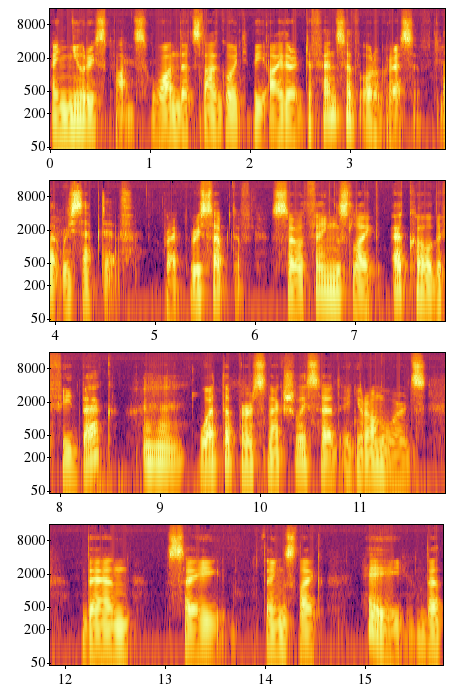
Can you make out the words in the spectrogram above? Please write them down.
a new response, one that's not going to be either defensive or aggressive. But receptive. Right, receptive. So things like echo the feedback, mm-hmm. what the person actually said in your own words, then say things like, "Hey, that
